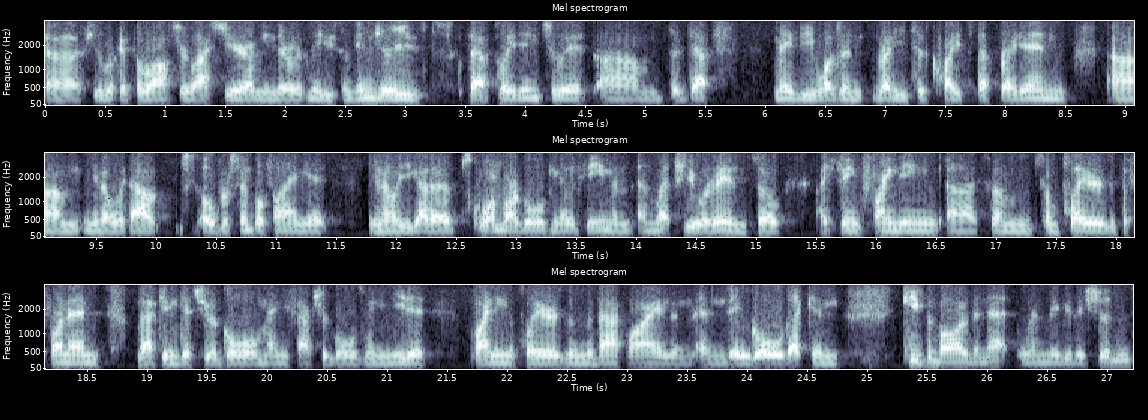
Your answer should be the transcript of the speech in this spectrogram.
uh, if you look at the roster last year, I mean, there was maybe some injuries that played into it. Um, the depth maybe wasn't ready to quite step right in. Um, you know, without oversimplifying it, you know, you got to score more goals than the other team and, and let fewer in. So I think finding uh, some some players at the front end that can get you a goal, manufacture goals when you need it, finding the players in the back line and, and in goal that can keep the ball out of the net when maybe they shouldn't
